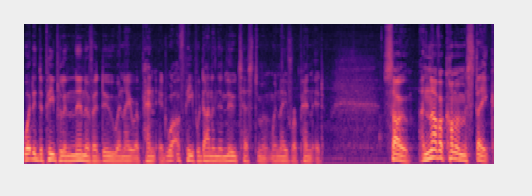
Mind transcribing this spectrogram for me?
What did the people in Nineveh do when they repented? What have people done in the New Testament when they've repented? So, another common mistake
